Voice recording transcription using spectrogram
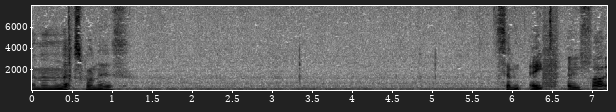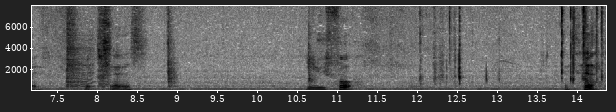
And then the next one is 7805, which is U4. It's here.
